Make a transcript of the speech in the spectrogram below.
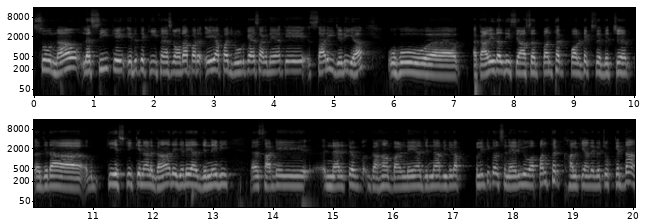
so now let's see ਕਿ ਇਹਦੇ ਤੇ ਕੀ ਫੈਸਲਾ ਆਉਂਦਾ, ਪਰ ਇਹ ਆਪਾਂ ਜ਼ਰੂਰ ਕਹਿ ਸਕਦੇ ਹਾਂ ਕਿ ਸਾਰੀ ਜਿਹੜੀ ਆ, ਉਹ ਅਕਾਲੀ ਦਲ ਦੀ ਸਿਆਸਤ, ਪੰਥਕ ਪੋਲਿਟਿਕਸ ਦੇ ਵਿੱਚ ਜਿਹੜਾ, ਕੀ ਇਸ ਤਰੀਕੇ ਨਾਲ ਗਾਂ ਦੇ ਜਿਹੜੇ ਆ, ਜਿੰਨੇ ਵੀ ਸਾਡੇ ਨੈਰੇਟਿਵ ਗਾਹਾਂ ਬਣਨੇ ਆ, ਜਿੰਨਾ ਵੀ ਜਿਹੜਾ ਪੋਲੀਟੀਕਲ ਸਿਨੈਰੀਓ ਆ, ਪੰਥਕ ਹਲਕਿਆਂ ਦੇ ਵਿੱਚ, ਉਹ ਕਿੱਦਾਂ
